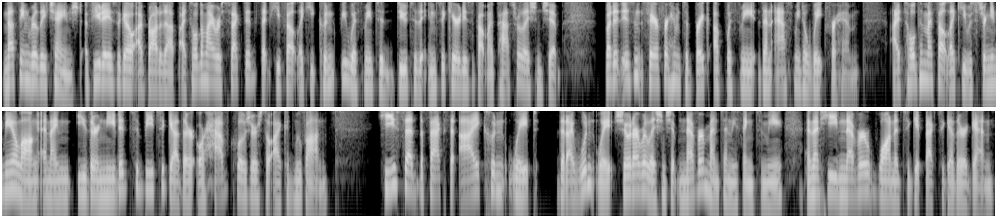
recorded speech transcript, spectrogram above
Nothing really changed. A few days ago, I brought it up. I told him I respected that he felt like he couldn't be with me to due to the insecurities about my past relationship, but it isn't fair for him to break up with me then ask me to wait for him. I told him I felt like he was stringing me along and I either needed to be together or have closure so I could move on. He said the fact that I couldn't wait that I wouldn't wait showed our relationship never meant anything to me and that he never wanted to get back together again.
